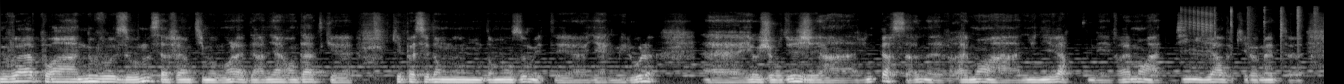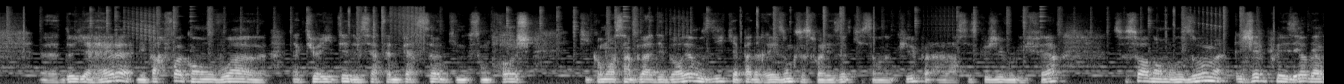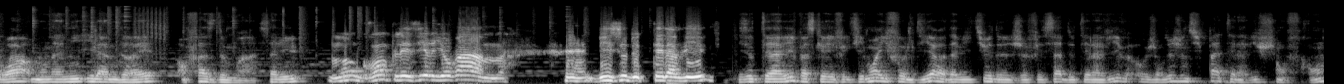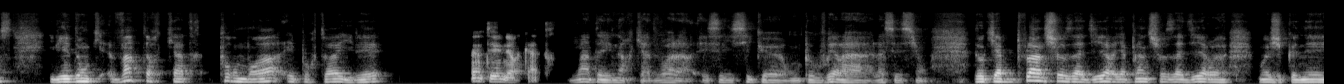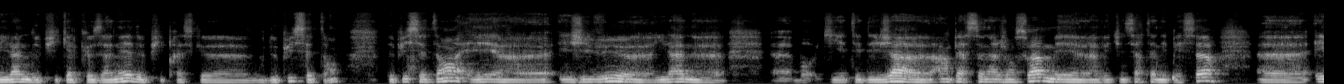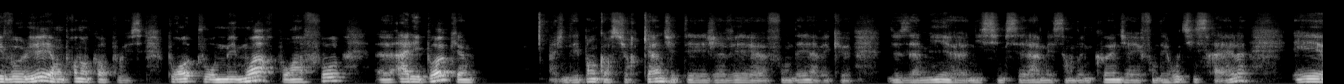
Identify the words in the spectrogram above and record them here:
Nous voilà pour un nouveau Zoom. Ça fait un petit moment. La dernière en date qui est passée dans mon, Zoom était euh, Yael Meloul. Euh, et aujourd'hui, j'ai une personne, vraiment un univers, mais vraiment à 10 milliards de kilomètres de, euh, de Yael. Mais parfois, quand on voit l'actualité de certaines personnes qui nous sont proches, qui commencent un peu à déborder, on se dit qu'il n'y a pas de raison que ce soit les autres qui s'en occupent. Alors, c'est ce que j'ai voulu faire. Ce soir dans mon Zoom, j'ai le plaisir d'avoir mon ami Ilan Drey en face de moi. Salut. Mon grand plaisir, Yoram. Bisous de Tel Aviv. Bisous de Tel Aviv parce qu'effectivement, il faut le dire, d'habitude, je fais ça de Tel Aviv. Aujourd'hui, je ne suis pas à Tel Aviv, je suis en France. Il est donc 20h04 pour moi et pour toi, il est 21h04. 21h04, voilà. Et c'est ici qu'on peut ouvrir la, session. Donc, il y a plein de choses à dire. Il y a plein de choses à dire. Euh, moi, je connais Ilan depuis quelques années, depuis presque, ou depuis 7 ans. Depuis 7 ans. Et, euh, j'ai vu euh, Ilan, qui était déjà un personnage en soi, mais avec une certaine épaisseur, évoluer et en prendre encore plus. Pour mémoire, pour info, à l'époque, je n'étais pas encore sur Cannes, j'avais euh, fondé avec euh, deux amis, euh, Nissim Selam et Sandrine Cohen, j'avais fondé Roots Israël. Et,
